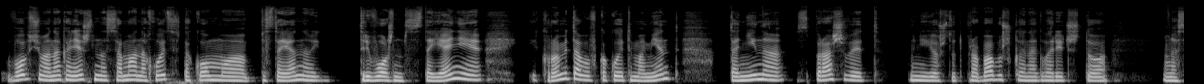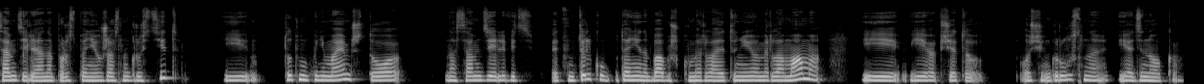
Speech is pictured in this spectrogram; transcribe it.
В общем, она, конечно, сама находится в таком э, постоянном тревожном состоянии. И кроме того, в какой-то момент Танина спрашивает у нее что-то про бабушку, и она говорит, что на самом деле она просто по ней ужасно грустит. И тут мы понимаем, что на самом деле ведь это не только у Танины бабушка умерла, это у нее умерла мама, и ей вообще-то очень грустно и одиноко.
